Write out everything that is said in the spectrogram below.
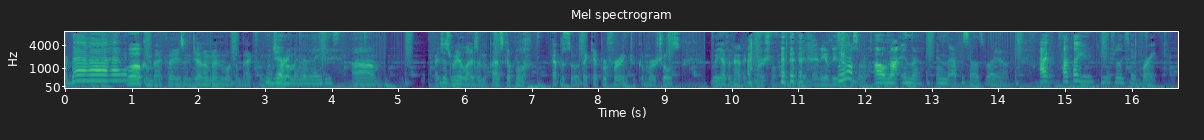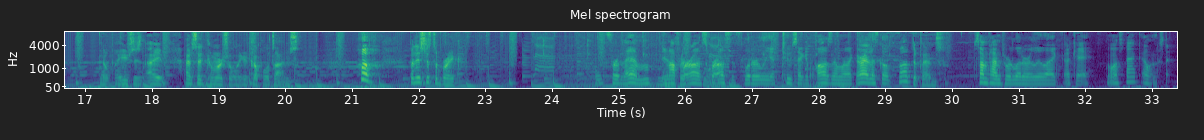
Back, Welcome back, ladies and gentlemen. Welcome back from the gentlemen and ladies. Um, I just realized in the past couple episodes I kept referring to commercials. We haven't had a commercial in any of these We have, episodes. oh, not in the in the episodes, but Yeah. I I thought you usually say break. Nope. I usually I I've said commercial like a couple of times, Huh. but it's just a break. For them, Yeah, not for- for, us. For us, it's literally a two second pause, and we're like, all right, let's go. Well, it depends. Sometimes we're literally like, okay, you want a snack? I want a snack.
